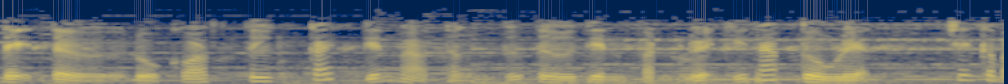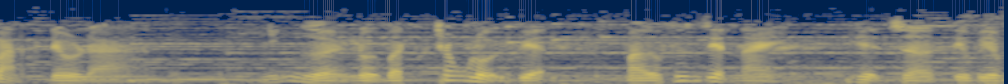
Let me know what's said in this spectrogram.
Đệ tử đủ có tư cách tiến vào tầng thứ tư tiên phần luyện khí tháp tu luyện. Trên cơ bản đều là những người nổi bật trong nội viện, mà ở phương diện này, hiện giờ tiêu viêm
